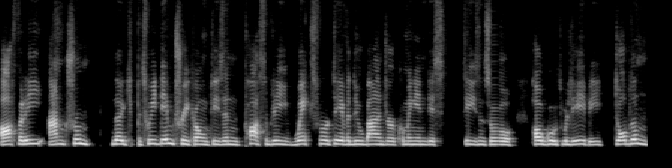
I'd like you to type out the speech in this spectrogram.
Offaly, Antrim, like between them three counties and possibly Wexford, they have a new manager coming in this season. So how good will they be? Dublin,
